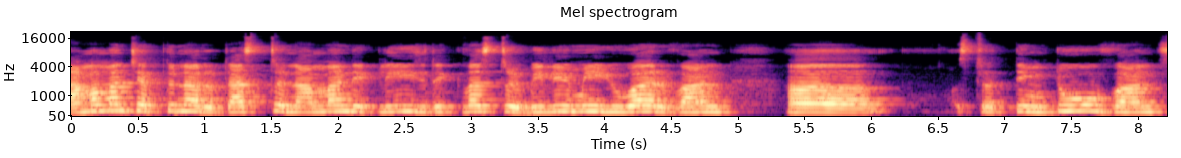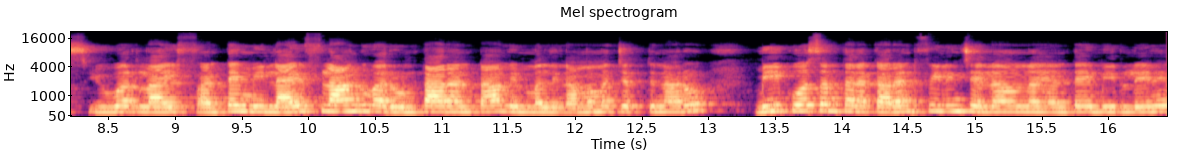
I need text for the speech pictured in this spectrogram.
నమ్మమని చెప్తున్నారు. ట్రస్ట్ నమ్మండి. ప్లీజ్ రిక్వెస్ట్ బిలీవ్ మీ your one thing to once your life అంటే మీ లైఫ్ లాంగ్ వారు ఉంటారంట మిమ్మల్ని నమ్మమని చెప్తున్నారు. మీకోసం తన కరెంట్ ఫీలింగ్స్ ఎలా ఉన్నాయంటే మీరు లేని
